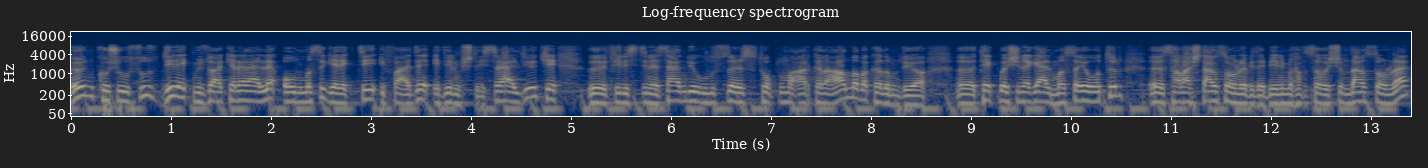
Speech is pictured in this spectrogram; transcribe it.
ön koşulsuz direkt müzakerelerle olması gerektiği ifade edilmişti. İsrail diyor ki e, Filistin'e sen diyor uluslararası toplumu arkana alma bakalım diyor. E, tek başına gel masaya otur. E, savaştan sonra bir de benim savaşımdan sonra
